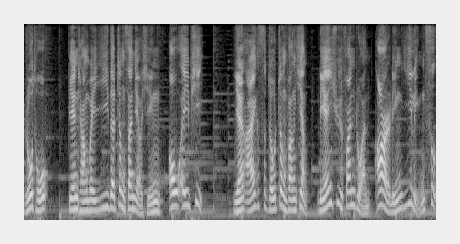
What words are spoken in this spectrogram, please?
如图，边长为一的正三角形 OAP，沿 x 轴正方向连续翻转二零一零次，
